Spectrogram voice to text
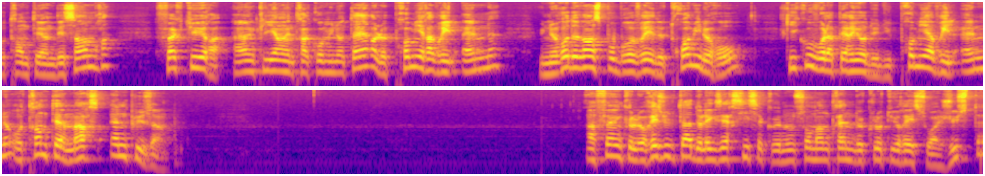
au 31 décembre facture à un client intracommunautaire le 1er avril N une redevance pour brevet de 3000 euros qui couvre la période du 1er avril N au 31 mars N plus 1. Afin que le résultat de l'exercice que nous sommes en train de clôturer soit juste,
